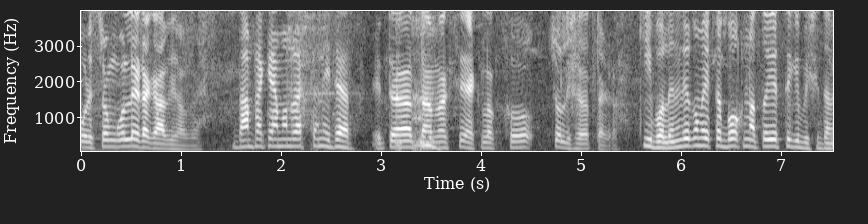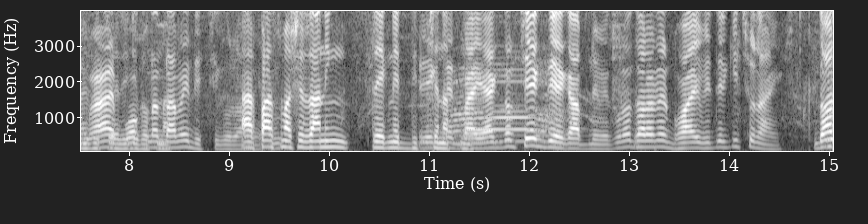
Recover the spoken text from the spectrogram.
পরিশ্রম করলে এটা গাভী হবে। দামটা কেমন রাখছেন এটার? এটা দাম রাখছি এক লক্ষ চল্লিশ হাজার টাকা। কি বলেন এরকম একটা বকনা তো এর থেকে বেশি দামে ভাই বকনা। দামেই দিচ্ছি গরু আর পাঁচ মাসের রানিং প্রেগনেন্ট দিচ্ছেন Pregnant আপনি। ভাই একদম চেক দিয়ে গাব নেবে কোনো ধরনের ভয় ভীতির কিছু নাই। দশ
